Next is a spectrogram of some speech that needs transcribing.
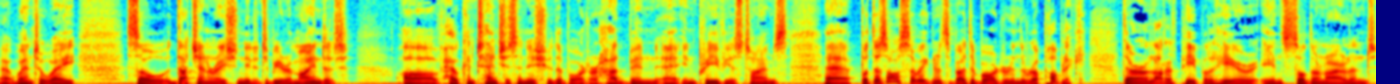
uh, went away. So that generation needed to be reminded of how contentious an issue the border had been uh, in previous times. Uh, but there's also ignorance about the border in the Republic. There are a lot of people here in Southern Ireland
